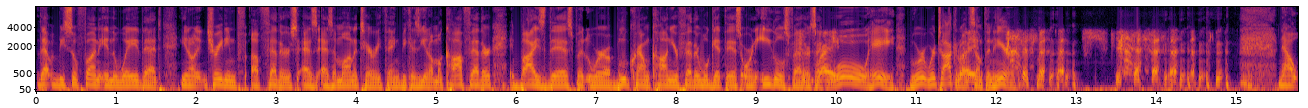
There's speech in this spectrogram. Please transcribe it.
that would be so fun in the way that you know trading uh, feathers as as a monetary thing because you know macaw feather buys this, but where a blue crown conure feather will get this, or an eagle's feather. It's right. like whoa, hey, we're we're talking right. about something here. now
